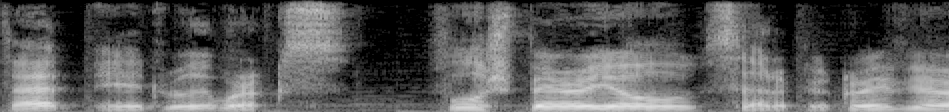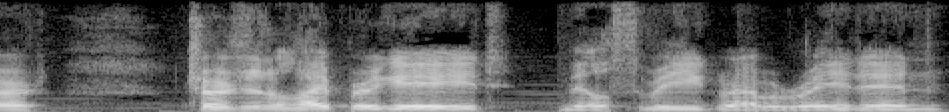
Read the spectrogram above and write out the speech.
that, it really works. Foolish Burial, set up your graveyard. Charge of the Light Brigade, mill 3, grab a Raiden.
